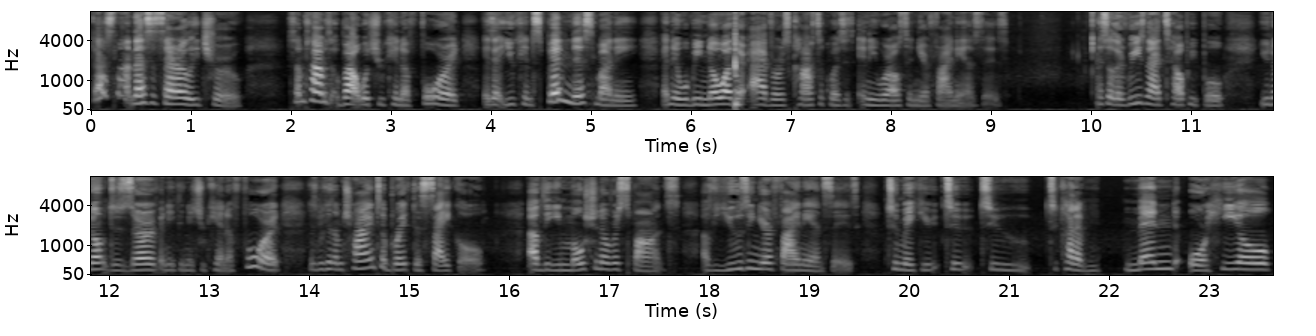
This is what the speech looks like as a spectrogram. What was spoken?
That's not necessarily true. Sometimes about what you can afford is that you can spend this money and there will be no other adverse consequences anywhere else in your finances. And so the reason I tell people you don't deserve anything that you can't afford is because I'm trying to break the cycle of the emotional response of using your finances to make you to to to kind of mend or heal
